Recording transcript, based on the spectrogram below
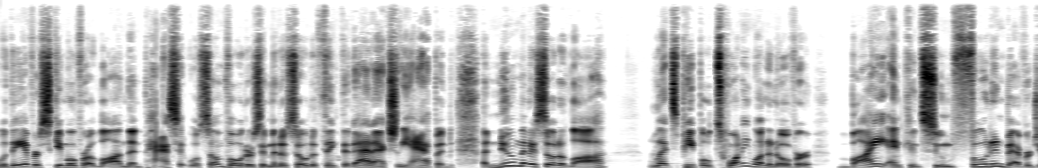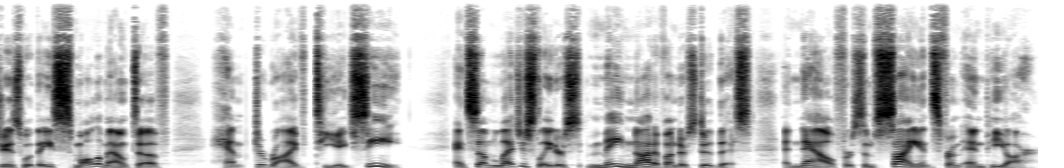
Would they ever skim over a law and then pass it? Well, some voters in Minnesota think that that actually happened. A new Minnesota law lets people 21 and over buy and consume food and beverages with a small amount of hemp derived THC. And some legislators may not have understood this. And now for some science from NPR.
